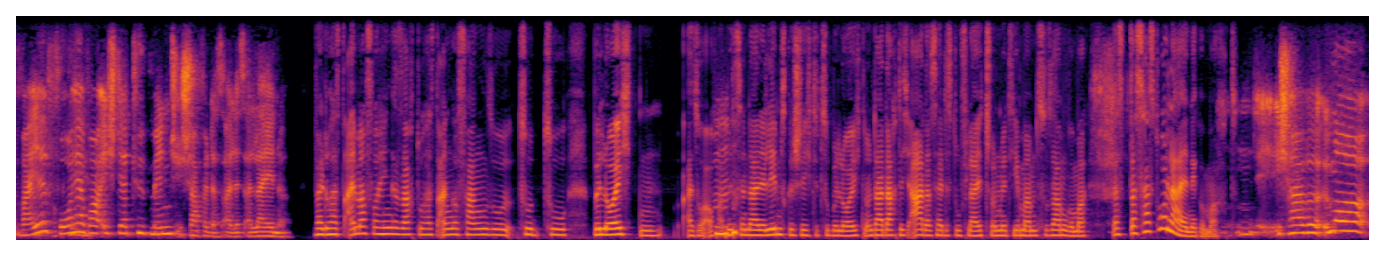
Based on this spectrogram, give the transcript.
weil okay. vorher war ich der Typ Mensch, ich schaffe das alles alleine. Weil du hast einmal vorhin gesagt, du hast angefangen so zu, zu beleuchten, also auch ein mhm. bisschen deine Lebensgeschichte zu beleuchten. Und da dachte ich, ah, das hättest du vielleicht schon mit jemandem zusammen gemacht. Das, das hast du alleine gemacht. Ich habe immer,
